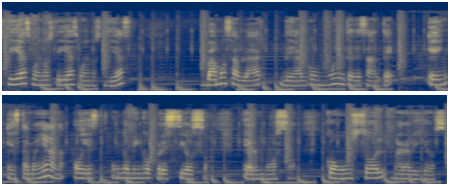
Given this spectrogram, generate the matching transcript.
días, buenos días, buenos días. Vamos a hablar de algo muy interesante en esta mañana. Hoy es un domingo precioso, hermoso, con un sol maravilloso.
